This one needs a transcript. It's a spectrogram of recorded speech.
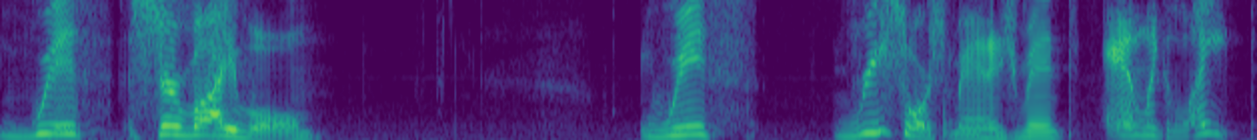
with survival with resource management and like light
